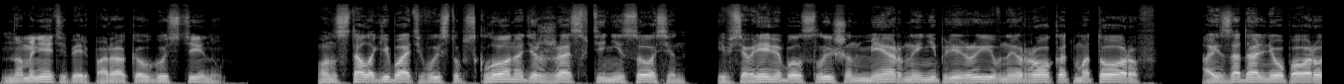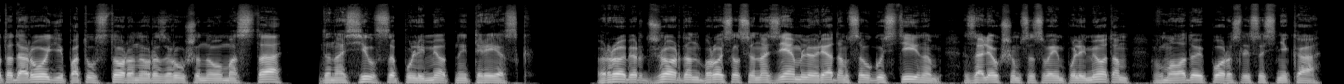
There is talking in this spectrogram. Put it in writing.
Но мне теперь пора к Августину». Он стал огибать выступ склона, держась в тени сосен, и все время был слышен мерный непрерывный рокот моторов, а из-за дальнего поворота дороги по ту сторону разрушенного моста доносился пулеметный треск. Роберт Джордан бросился на землю рядом с Августином, залегшим со своим пулеметом в молодой поросли сосняка,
